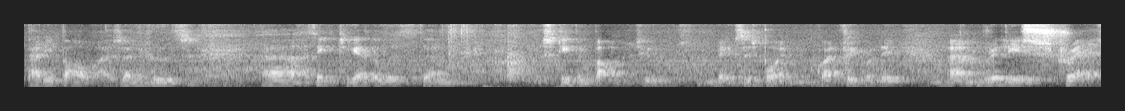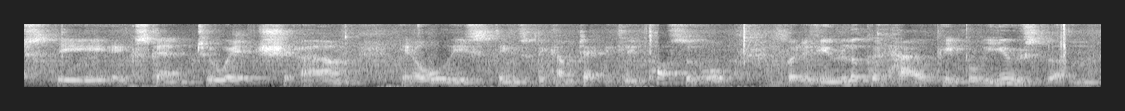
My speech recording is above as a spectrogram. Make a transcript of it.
Paddy Barwise, mean, who's, uh, I think, together with um, Stephen Barnett, who makes this point quite frequently, um, really stress the extent to which um, you know all these things have become technically possible. But if you look at how people use them,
